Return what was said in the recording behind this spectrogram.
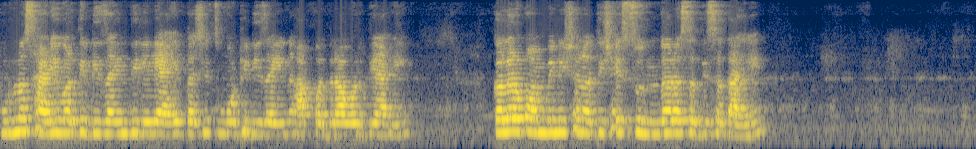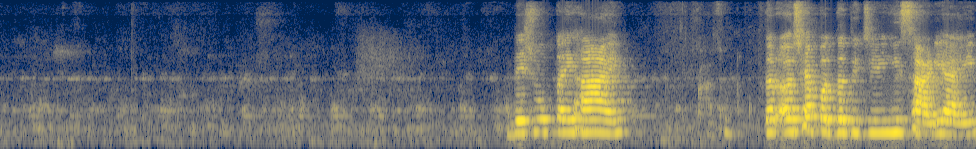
पूर्ण साडीवरती डिझाईन दिलेली आहे तशीच मोठी डिझाईन हा पदरावरती आहे. कलर कॉम्बिनेशन अतिशय सुंदर असं दिसत आहे. देशमुख ताई हाय. तर अशा पद्धतीची ही साडी आहे.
